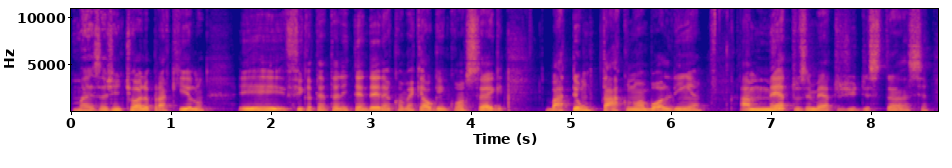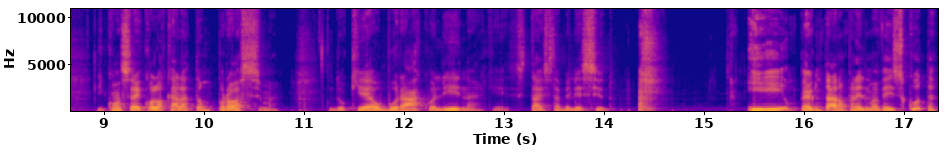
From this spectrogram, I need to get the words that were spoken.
Mas a gente olha para aquilo e fica tentando entender né, como é que alguém consegue bater um taco numa bolinha a metros e metros de distância e consegue colocá-la tão próxima do que é o buraco ali, né, que está estabelecido. E perguntaram para ele uma vez: escuta,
